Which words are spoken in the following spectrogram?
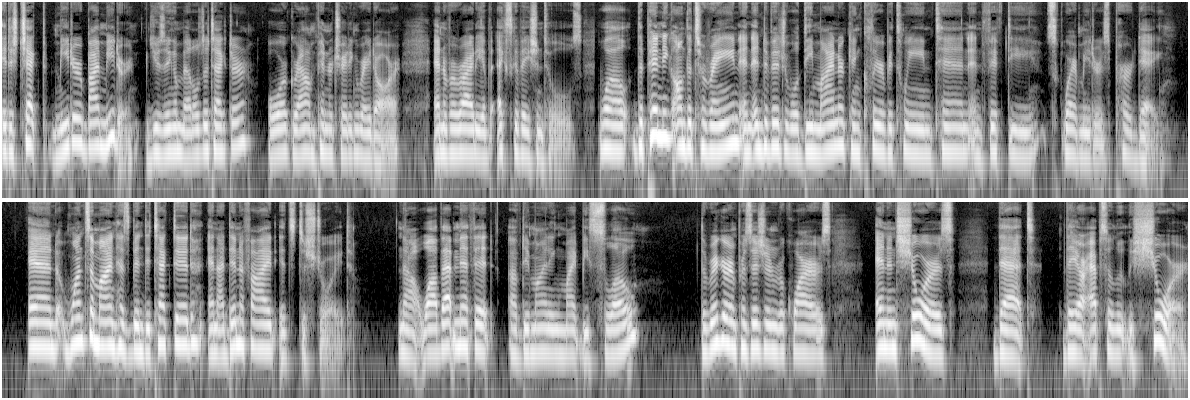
it is checked meter by meter using a metal detector or ground penetrating radar and a variety of excavation tools. Well, depending on the terrain, an individual deminer can clear between 10 and 50 square meters per day. And once a mine has been detected and identified, it's destroyed. Now, while that method of demining might be slow, the rigor and precision requires and ensures that they are absolutely sure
